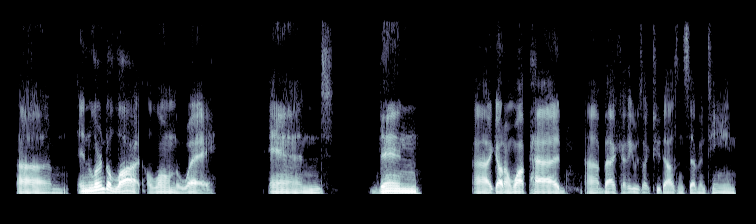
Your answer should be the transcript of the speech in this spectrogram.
um, and learned a lot along the way. And then I uh, got on Wattpad uh, back, I think it was like 2017.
